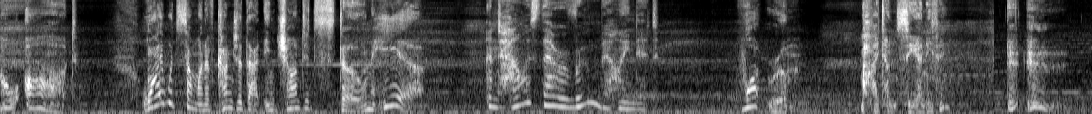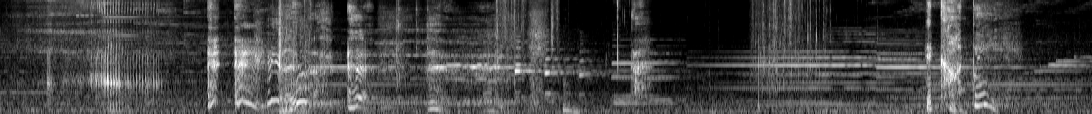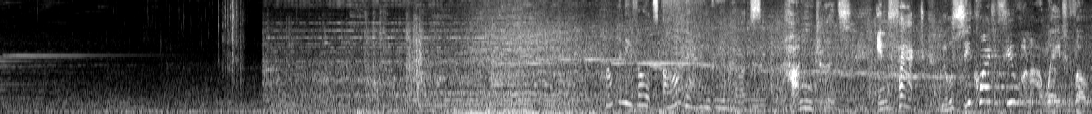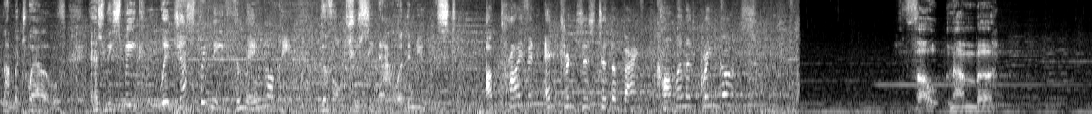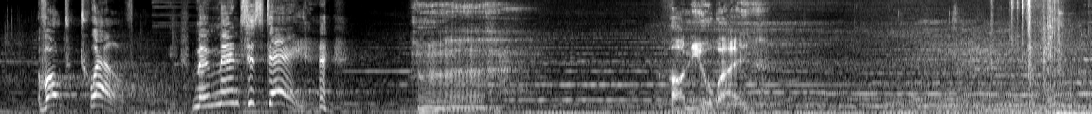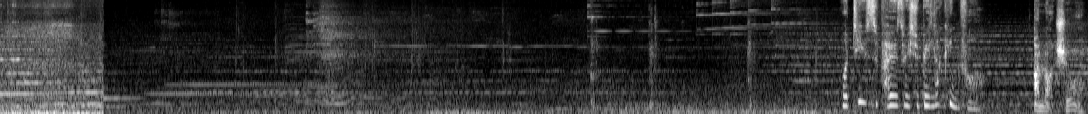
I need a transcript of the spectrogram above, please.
How odd. Why would someone have conjured that enchanted stone here? And how is there a room behind it? What room? I don't see anything. It can't be. Many vaults are there in Gringotts? Hundreds. In fact, you'll see quite a few on our way to vault number 12. As we speak, we're just beneath the main lobby. The vaults you see now are the newest. Are private entrances to the bank common at Gringotts? Vault number. Vault 12. Momentous day. Hmm. On your way. What do you suppose we should be looking for? I'm not sure.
